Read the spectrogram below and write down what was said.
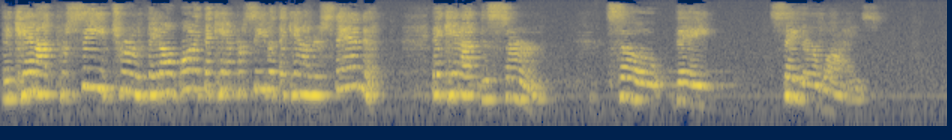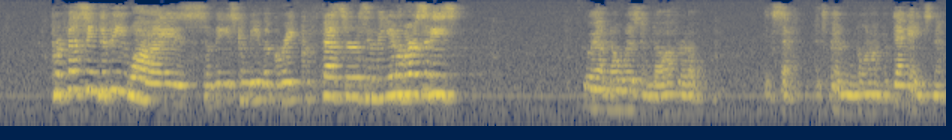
They cannot perceive truth. They don't want it. They can't perceive it. They can't understand it. They cannot discern. So they say they're wise. Professing to be wise, and these can be the great professors in the universities who have no wisdom to offer at all. It's sad. It's been going on for decades now.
